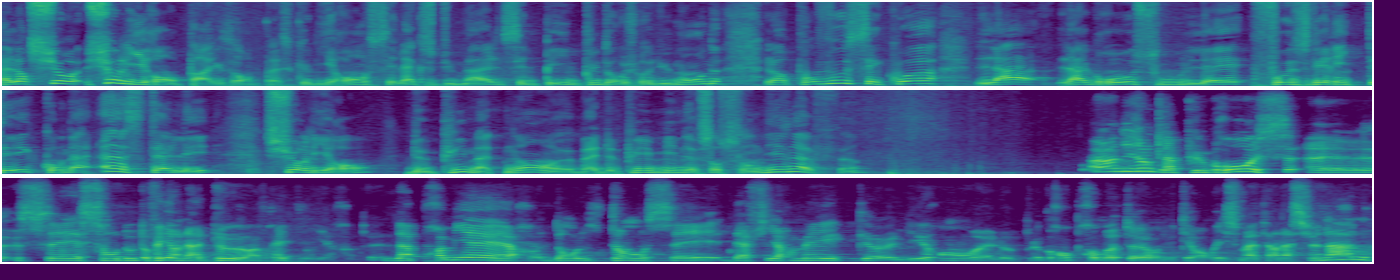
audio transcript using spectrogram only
Alors sur l'Iran, par exemple, parce que l'Iran, c'est l'axe du mal, c'est le pays le plus dangereux du monde. Alors pour vous, c'est quoi la, grosse ou les fausses vérités qu'on a installées sur l'Iran depuis maintenant, euh, bah, depuis 1979. Hein. Alors disons que la plus grosse, euh, c'est sans doute, enfin il y en a deux à vrai dire. La première dans le temps, c'est d'affirmer que l'Iran est le plus grand promoteur du terrorisme international.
